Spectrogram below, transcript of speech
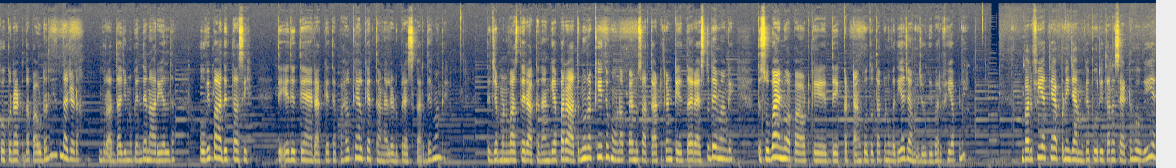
ਕੋਕੋਨਟ ਦਾ ਪਾਊਡਰ ਨਹੀਂ ਹੁੰਦਾ ਜਿਹੜਾ, ਬੁਰਾਦਾ ਜਿਹਨੂੰ ਕਹਿੰਦੇ ਨਾਰੀਅਲ ਦਾ, ਉਹ ਵੀ ਪਾ ਦਿੱਤਾ ਸੀ। ਤੇ ਇਹਦੇ ਉੱਤੇ ਐ ਰੱਖ ਕੇ ਤੇ ਆਪਾਂ ਹਲਕੇ ਹਲਕੇ ਹੱਥਾਂ ਨਾਲ ਇਹਨੂੰ ਪ੍ਰੈਸ ਕਰ ਦੇਵਾਂਗੇ। ਤੇ ਜੰਮਣ ਵਾਸਤੇ ਰੱਖ ਦਾਂਗੇ। ਆਪਾਂ ਰਾਤ ਨੂੰ ਰੱਖੀ ਤੇ ਹੁਣ ਆਪਾਂ ਇਹਨੂੰ 7-8 ਘੰਟੇ ਦਾ ਰੈਸਟ ਦੇਵਾਂਗੇ। ਤੇ ਸਵੇਰ ਇਹਨੂੰ ਆਪਾਂ ਉੱਠ ਕੇ ਦੇ ਕੱਟਾਂਗੇ ਉਦੋਂ ਤੱਕ ਨੂੰ ਵਧੀਆ ਜੰਮ ਜੂਗੀ ਬਰਫੀ ਆਪਣੀ। ਬਰਫੀ ਇੱਥੇ ਆਪਣੀ ਜੰਮ ਕੇ ਪੂਰੀ ਤਰ੍ਹਾਂ ਸੈੱਟ ਹੋ ਗਈ ਹੈ।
